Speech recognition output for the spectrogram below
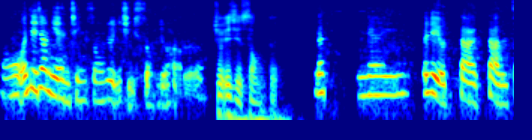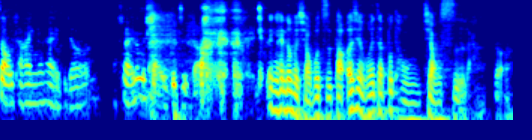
哦，而且这样你也很轻松，就一起送就好了。就一起送。对，那应该，而且有大大的照他，应该他也比较，算了，那么小也不知道。应该那么小不知道，而且会在不同教室啦，对吧？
